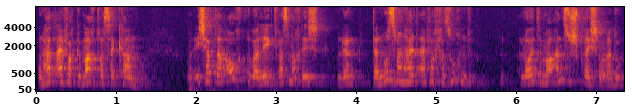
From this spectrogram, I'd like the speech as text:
und hat einfach gemacht, was er kann. Und ich habe dann auch überlegt, was mache ich? Und dann, dann muss man halt einfach versuchen, Leute mal anzusprechen oder du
